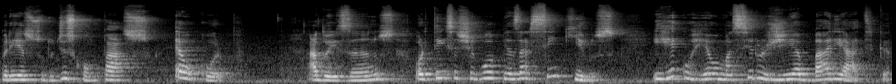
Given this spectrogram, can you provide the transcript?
preço do descompasso é o corpo. Há dois anos, Hortência chegou a pesar 100 quilos e recorreu a uma cirurgia bariátrica.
